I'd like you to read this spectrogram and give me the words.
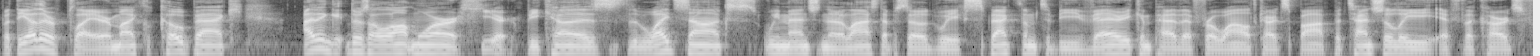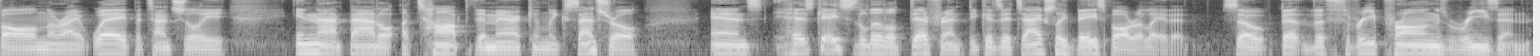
But the other player, Michael Kopech, I think there's a lot more here because the White Sox, we mentioned in our last episode, we expect them to be very competitive for a wild card spot, potentially if the cards fall in the right way, potentially in that battle atop the American League Central. And his case is a little different because it's actually baseball related. So the the three prongs reason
